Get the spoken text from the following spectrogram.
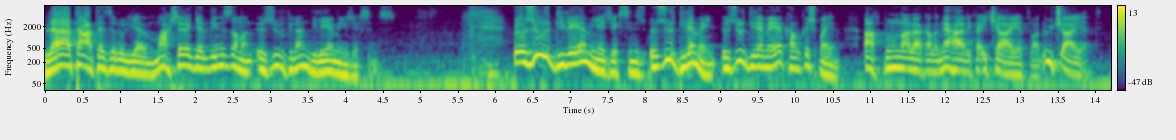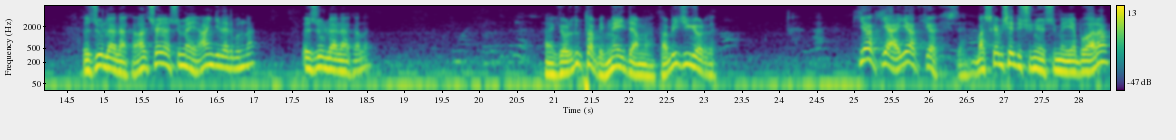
La ta'tezirul yevm mahşere geldiğiniz zaman özür filan dileyemeyeceksiniz. Özür dileyemeyeceksiniz. Özür dilemeyin. Özür dilemeye kalkışmayın. Ah bununla alakalı ne harika iki ayet var. Üç ayet. Özürle alakalı. Hadi söyle Sümeyye hangileri bunlar? Özürle alakalı. Ha, gördük tabi. Neydi ama? Tabii ki gördü. Yok ya yok yok işte. Başka bir şey düşünüyor Sümeyye bu ara.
